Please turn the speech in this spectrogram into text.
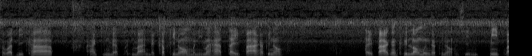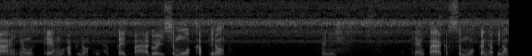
สวัสดีครับหากินแบบบ้านๆนะครับ พี่น้องวันนี้มาหาไต่ปลาครับพี่น้องไต่ปลากลางคืนล่องมืองครับพี่น้องสิมีปลาให้เฮาแทงบ่ครับพี่น้องนี่ครับไต่ปลาด้วยสมวกครับพี่น้องวันนี้แทงปลากับสมวกกันครับพี่น้อง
